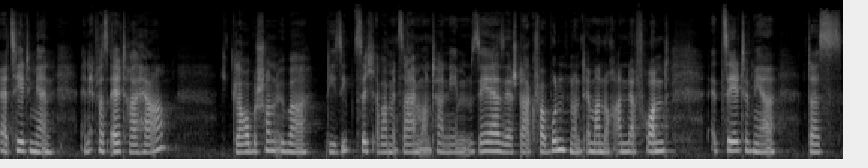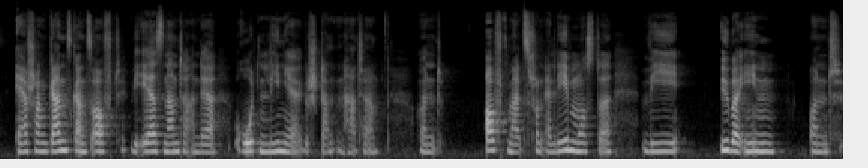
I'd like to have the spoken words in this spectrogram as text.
erzählte mir ein, ein etwas älterer Herr, ich glaube schon über die 70, aber mit seinem Unternehmen sehr, sehr stark verbunden und immer noch an der Front, erzählte mir, dass er schon ganz, ganz oft, wie er es nannte, an der roten Linie gestanden hatte und oftmals schon erleben musste, wie über ihn und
